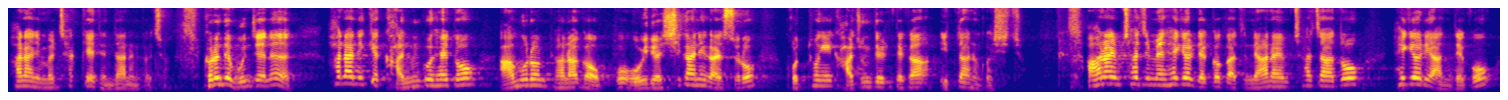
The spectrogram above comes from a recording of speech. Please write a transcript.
하나님을 찾게 된다는 거죠. 그런데 문제는 하나님께 간구해도 아무런 변화가 없고 오히려 시간이 갈수록 고통이 가중될 때가 있다는 것이죠. 아, 하나님 찾으면 해결될 것 같은데 하나님 찾아도 해결이 안 되고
